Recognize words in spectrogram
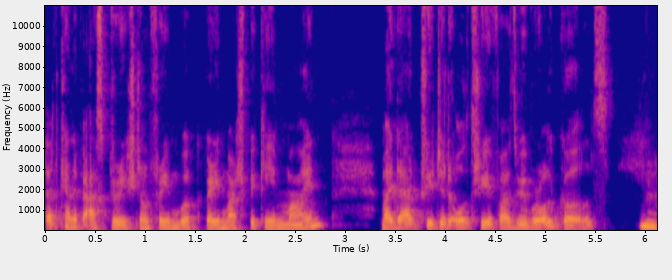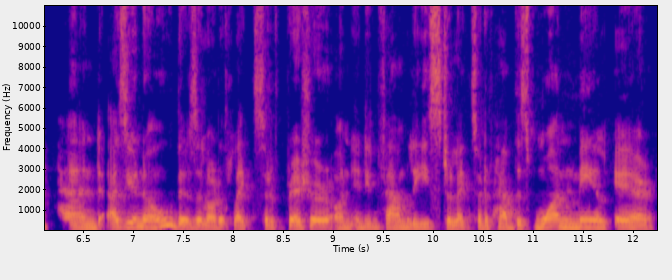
that kind of aspirational framework very much became mine. My dad treated all three of us we were all girls. Mm. and as you know there's a lot of like sort of pressure on indian families to like sort of have this one male heir.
